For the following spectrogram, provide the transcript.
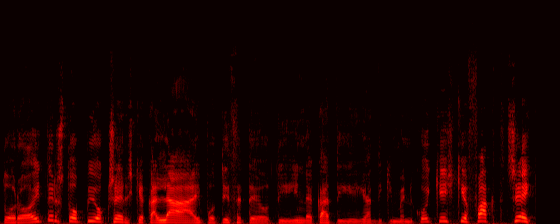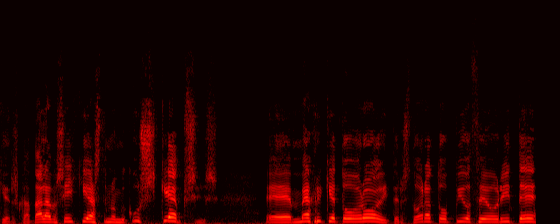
το Reuters, το οποίο ξέρεις και καλά υποτίθεται ότι είναι κάτι αντικειμενικό και έχει και fact checkers, κατάλαβες, έχει και αστυνομικούς σκέψεις. Ε, μέχρι και το Reuters. Τώρα, το οποίο θεωρείται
